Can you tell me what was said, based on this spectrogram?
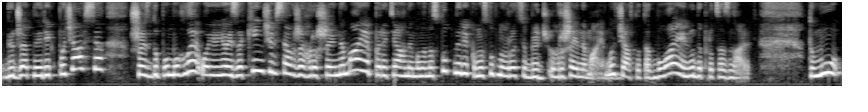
бюджетний рік почався, щось допомогли. Ой-ой-ой, закінчився, вже грошей немає. Перетягнемо на наступний рік, а в наступному році бюдж... грошей немає. Ну часто так буває, і люди про це знають. Тому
